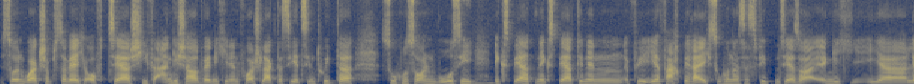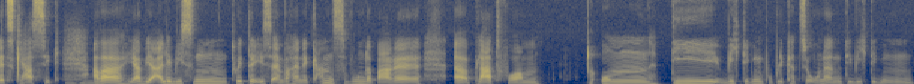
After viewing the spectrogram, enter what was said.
so in Workshops, da werde ich oft sehr schief angeschaut, wenn ich ihnen vorschlage, dass sie jetzt in Twitter suchen sollen, wo sie Experten, Expertinnen für ihr Fachbereich suchen. Also das finden sie also eigentlich eher letztklassig. Mhm. Aber ja, wir alle wissen, Twitter ist einfach eine ganz wunderbare äh, Plattform, um die wichtigen Publikationen, die wichtigen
